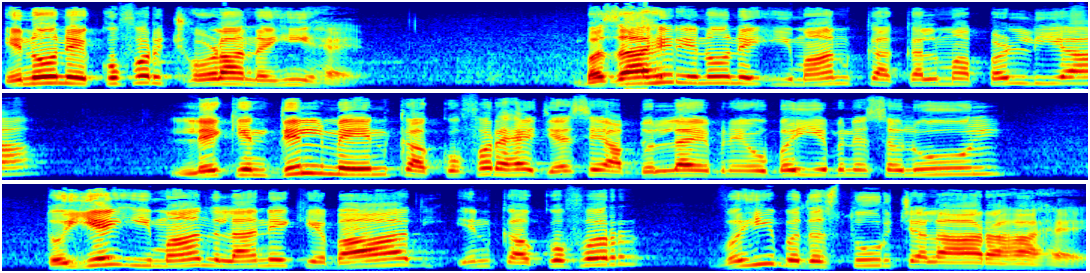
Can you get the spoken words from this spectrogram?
انہوں نے کفر چھوڑا نہیں ہے۔ بظاہر انہوں نے ایمان کا کلمہ پڑھ لیا، لیکن دل میں ان کا کفر ہے، جیسے عبداللہ ابن ابئی ابن سلول۔ تو یہ ایمان لانے کے بعد ان کا کفر وہی بدستور چلا آ رہا ہے۔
